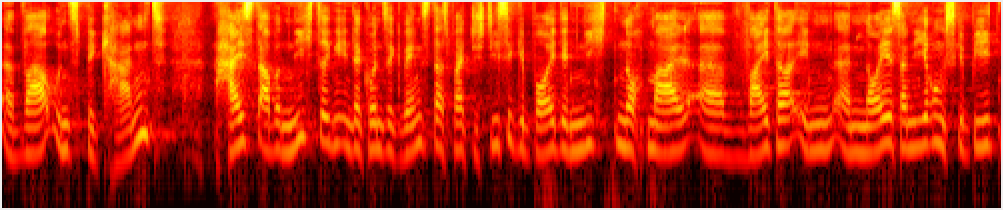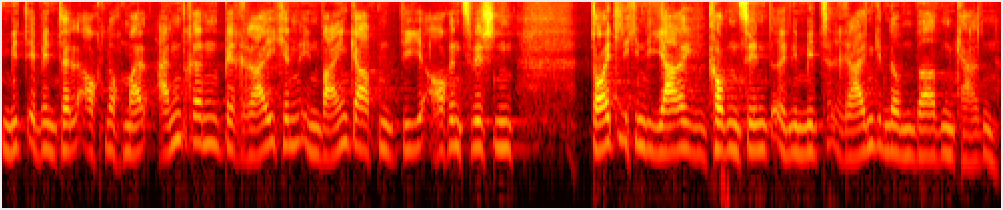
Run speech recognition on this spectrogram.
äh, war uns bekannt. Heißt aber nicht in der Konsequenz, dass praktisch diese Gebäude nicht nochmal äh, weiter in ein neues Sanierungsgebiet mit eventuell auch nochmal anderen Bereichen in Weingarten, die auch inzwischen deutlich in die Jahre gekommen sind, irgendwie mit reingenommen werden kann.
